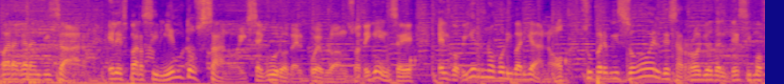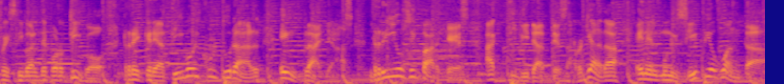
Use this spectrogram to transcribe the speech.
Para garantizar el esparcimiento sano y seguro del pueblo anzuatiguense, el gobierno bolivariano supervisó el desarrollo del décimo Festival Deportivo, Recreativo y Cultural en playas, ríos y parques, actividad desarrollada en el municipio Guanta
